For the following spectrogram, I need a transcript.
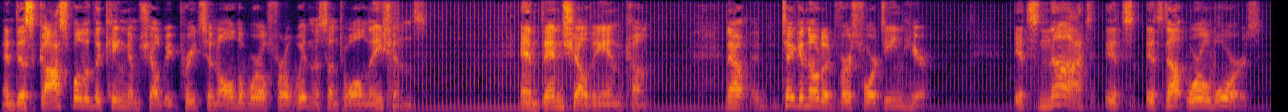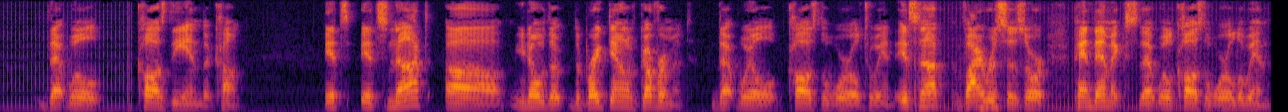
And this gospel of the kingdom shall be preached in all the world for a witness unto all nations, and then shall the end come. Now, take a note of verse 14 here. It's not it's it's not world wars that will cause the end to come. It's it's not uh, you know the the breakdown of government that will cause the world to end. It's not viruses or pandemics that will cause the world to end.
